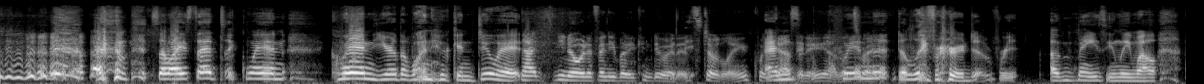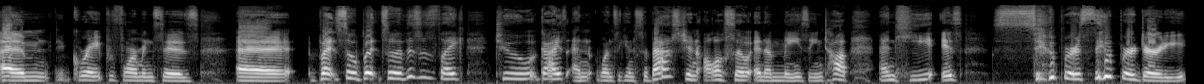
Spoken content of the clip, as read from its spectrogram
Um, so I said to Quinn, Quinn, you're the one who can do it. That's you know what if anybody can do it, it's totally Quinn and Cassidy. Yeah, Quinn that's right. delivered re- amazingly well. Um, great performances. Uh, but so, but so this is like two guys, and once again, Sebastian also an amazing top, and he is super, super dirty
